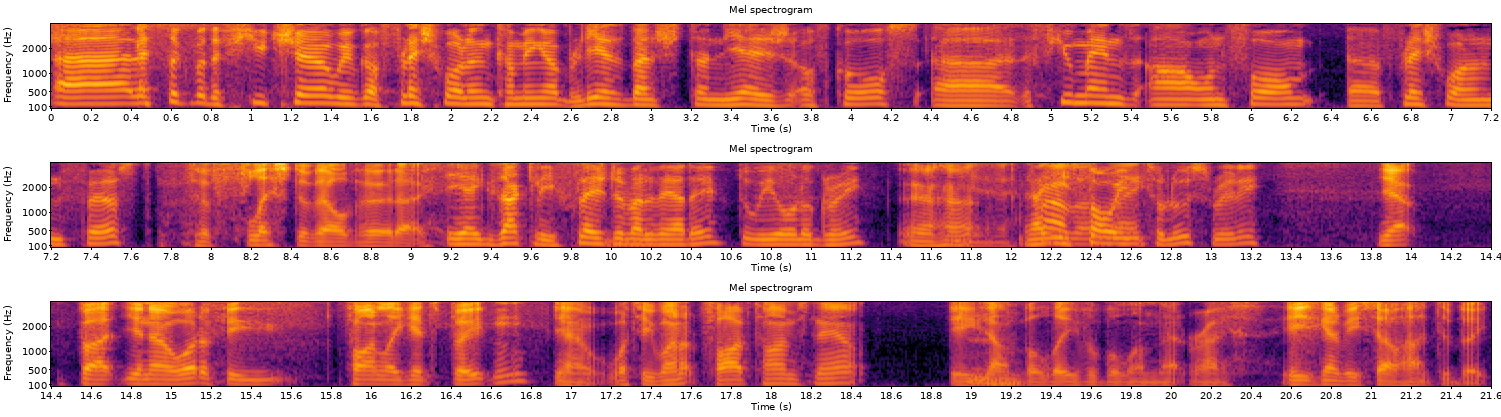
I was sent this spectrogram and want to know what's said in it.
Uh, let's talk about the future. We've got Flèche Wallonne coming up, Liège Bastogne Liège, of course. Uh, a few men are on form. Uh, Flèche Wallonne first. The flesh de Valverde. Yeah, exactly. Flesh de Valverde. Do we all agree? Uh-huh. Yeah. Like he's Probably. in Toulouse, really? Yep. But you know what? If he finally gets beaten, you know, what's he won it five times now? He's unbelievable on that race. He's going to be so hard to beat.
